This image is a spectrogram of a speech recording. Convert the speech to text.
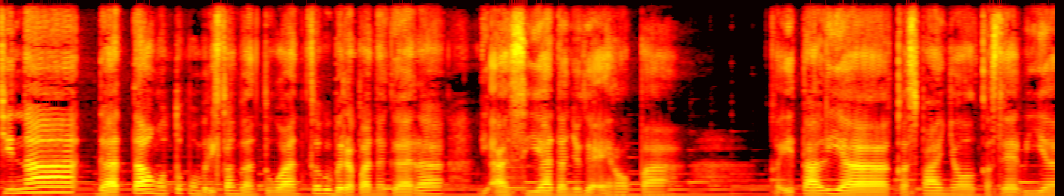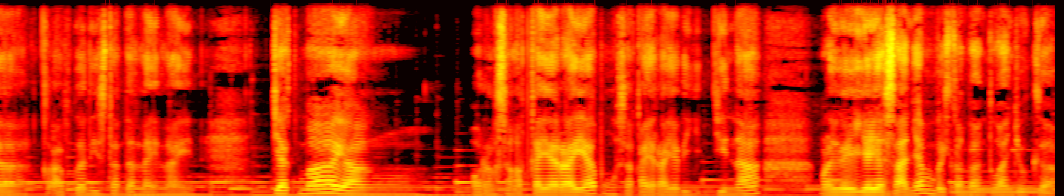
Cina datang untuk memberikan bantuan ke beberapa negara di Asia dan juga Eropa. Ke Italia, ke Spanyol, ke Serbia, ke Afghanistan dan lain-lain. Jack Ma yang orang sangat kaya raya, pengusaha kaya raya di Cina, melalui yayasannya memberikan bantuan juga.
